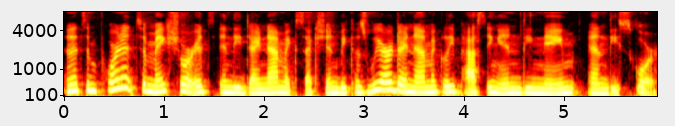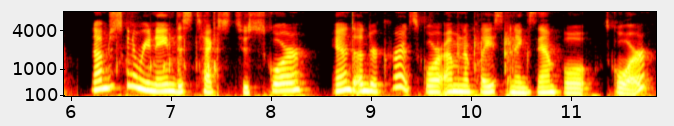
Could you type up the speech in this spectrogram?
And it's important to make sure it's in the dynamic section because we are dynamically passing in the name and the score. Now I'm just going to rename this text to score. And under current score, I'm going to place an example score.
